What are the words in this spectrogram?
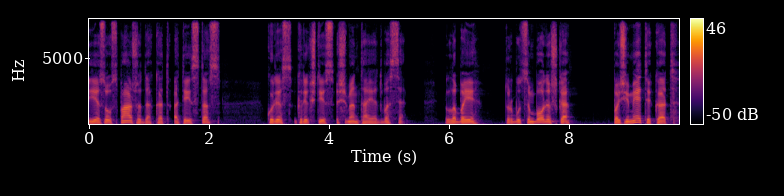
Jėzaus pažadą, kad ateis tas, kuris krikštys šventąją dvasę. Labai turbūt simboliška pažymėti, kad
